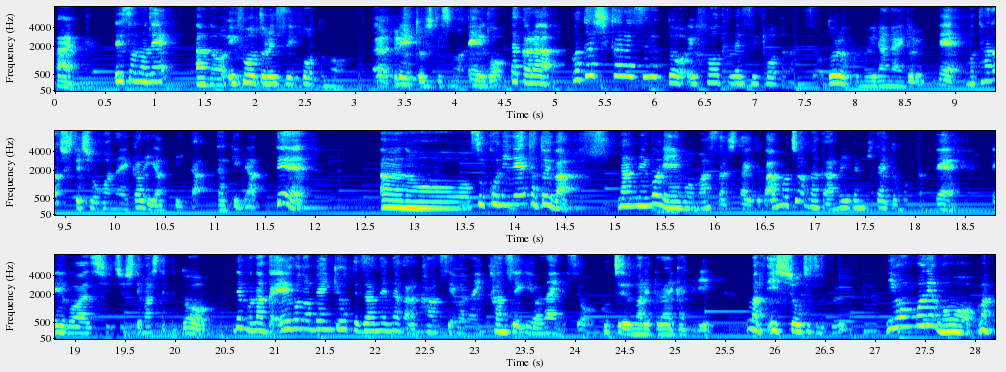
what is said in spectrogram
はい。で、そのね、あの、 effortless effort の例としてその英語。だから私からすると effortless effort なんですよ。努力のいらない努力で。もう楽しくてしょうがないからやっていただけであってあのー、そこにね例えば何年後に英語をマスターしたいとかもちろんなんかアメリカに行きたいと思ったんで英語は集中してましたけどでもなんか英語の勉強って残念ながら完成はない完成形はないんですよ。こっちで生まれてない限り。まあ一生続く。日本語でも、まあ、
